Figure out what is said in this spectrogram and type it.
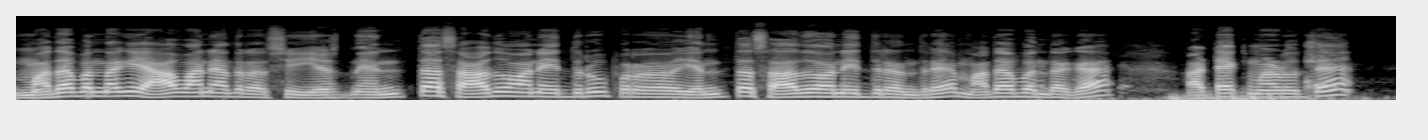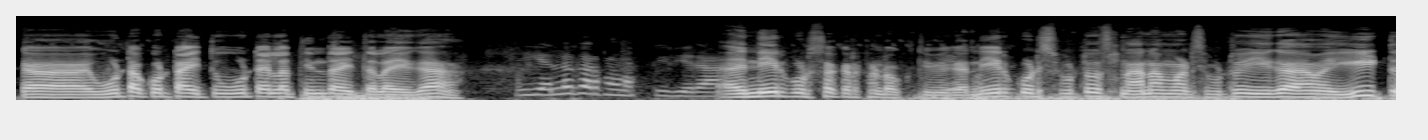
ಮದ ಬಂದಾಗ ಯಾವ ಆನೆ ಆದ್ರೆ ಅಷ್ಟೇ ಎಷ್ಟು ಎಂಥ ಸಾಧು ಆನೆ ಇದ್ದರೂ ಪರ ಎಂಥ ಸಾಧು ಆನೆ ಇದ್ರೆ ಅಂದರೆ ಮದ ಬಂದಾಗ ಅಟ್ಯಾಕ್ ಮಾಡುತ್ತೆ. ಆ, ಊಟ ಕೊಟ್ಟಾಯ್ತು ಊಟ ಎಲ್ಲ ತಿಂದಾಯ್ತಲ್ಲ ಈಗ? ಈಗ ಎಲ್ಲ ಕರ್ಕೊಂಡು ಹೋಗ್ತಿದ್ದೀರಾ? ನೀರು ಕುಡ್ಸೋ ಕರ್ಕೊಂಡು ಹೋಗ್ತೀವಿ ಈಗ. ನೀರು ಕುಡಿಸ್ಬಿಟ್ಟು ಸ್ನಾನ ಮಾಡಿಸ್ಬಿಟ್ಟು ಈಗ ಹೀಟ್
